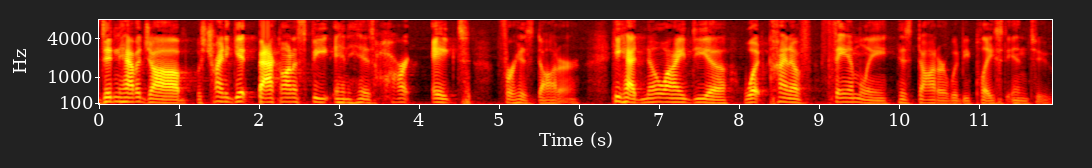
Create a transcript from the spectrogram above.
didn't have a job, was trying to get back on his feet, and his heart ached for his daughter. He had no idea what kind of family his daughter would be placed into.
